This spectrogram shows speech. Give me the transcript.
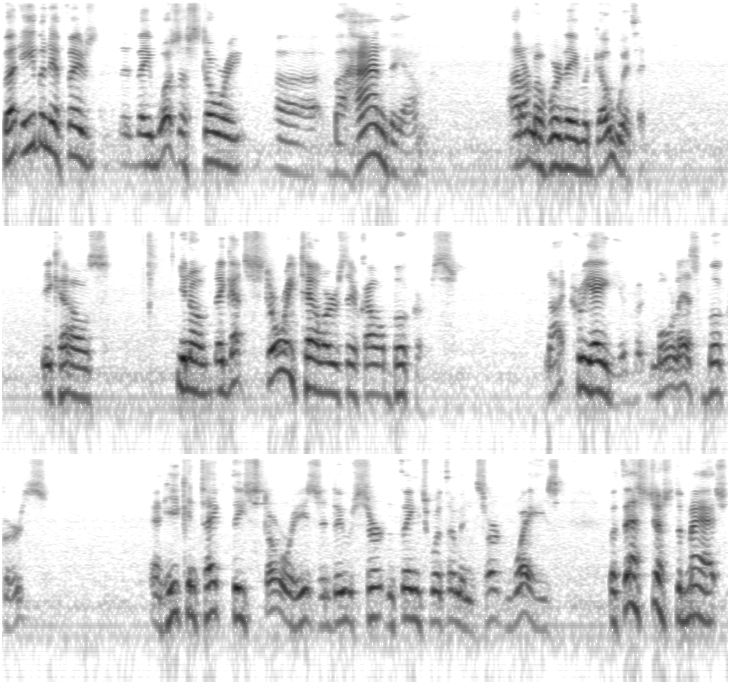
but even if there's there was a story uh, behind them, I don't know where they would go with it because you know they got storytellers. They're called bookers, not creative, but more or less bookers. And he can take these stories and do certain things with them in certain ways, but that's just a match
